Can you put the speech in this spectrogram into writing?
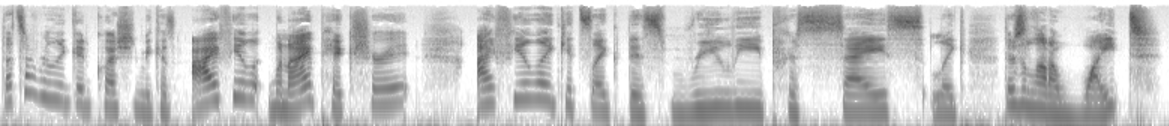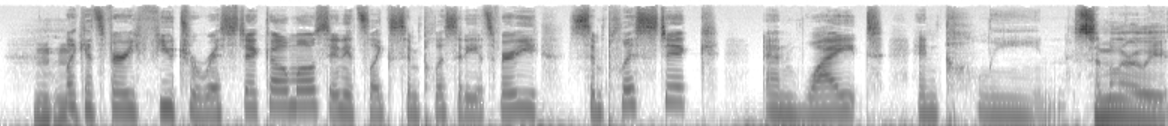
That's a really good question because I feel when I picture it, I feel like it's like this really precise like there's a lot of white. Mhm. Like it's very futuristic almost in its like simplicity. It's very simplistic and white and clean. Similarly,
